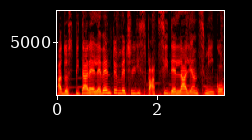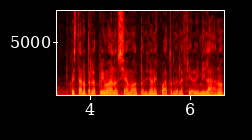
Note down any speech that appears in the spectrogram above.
Ad ospitare l'evento invece gli spazi dell'Allianz Mico. Quest'anno per il primo anno siamo al padiglione 4 della Fiera di Milano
